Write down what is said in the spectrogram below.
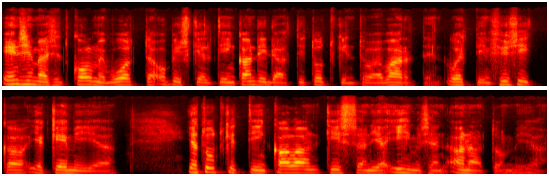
Ensimmäiset kolme vuotta opiskeltiin kandidaattitutkintoa varten. Luettiin fysiikkaa ja kemiaa ja tutkittiin kalan, kissan ja ihmisen anatomiaa.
